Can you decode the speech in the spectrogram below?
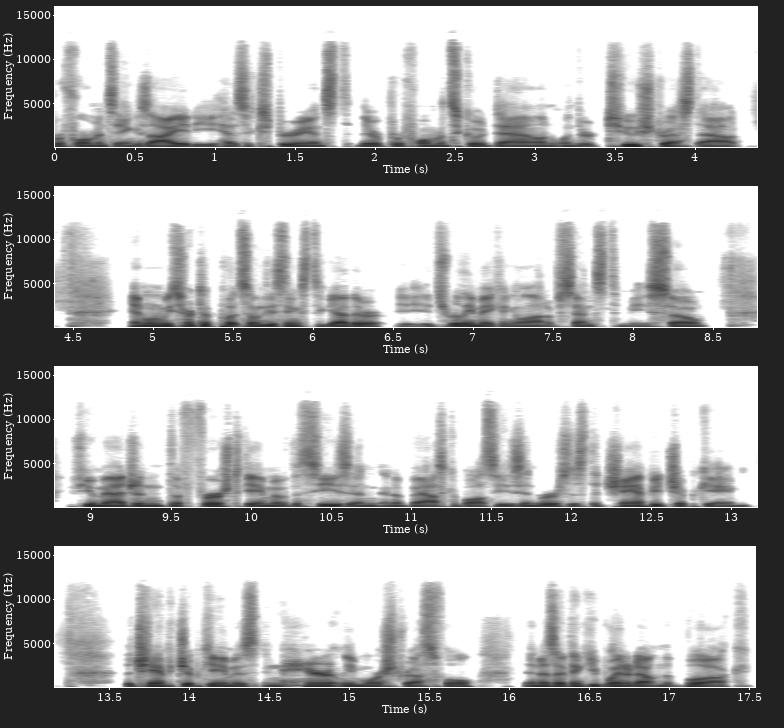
performance anxiety has experienced their performance go down when they're too stressed out. And when we start to put some of these things together, it's really making a lot of sense to me. So if you imagine the first game of the season in a basketball season versus the championship game, the championship game is inherently more stressful. And as I think you pointed out in the book,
